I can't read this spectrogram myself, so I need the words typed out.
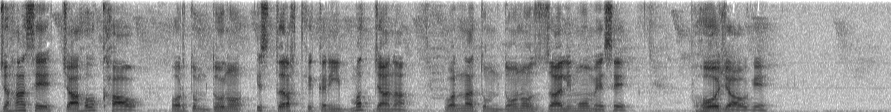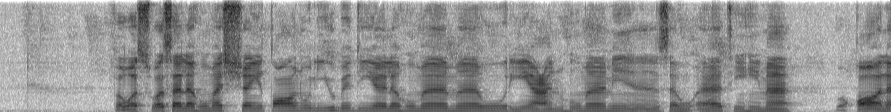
جہاں سے چاہو کھاؤ اور تم دونوں اس درخت کے قریب مت جانا، ورنہ تم دونوں ظالموں میں سے ہو جاؤ گے فوسوس لهما الشيطان ليبدي لهما ما وري عنهما من سوآتهما وقال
